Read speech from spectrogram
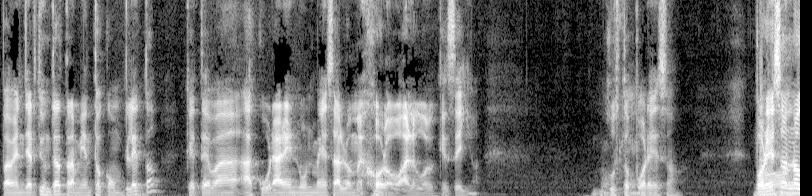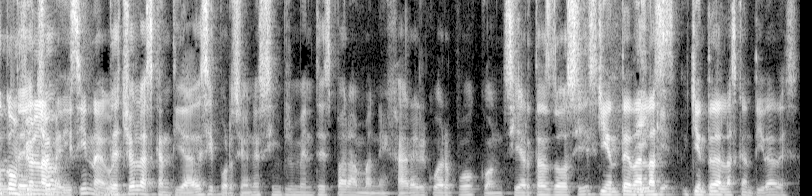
Para venderte un tratamiento completo que te va a curar en un mes a lo mejor o algo, qué sé yo. Justo por eso. Por eso no confío en la medicina, güey. De hecho, las cantidades y porciones simplemente es para manejar el cuerpo con ciertas dosis. ¿Quién te da las, que- ¿quién te da las cantidades?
